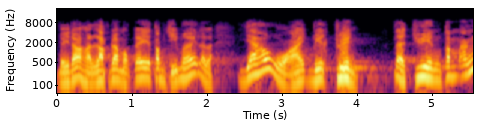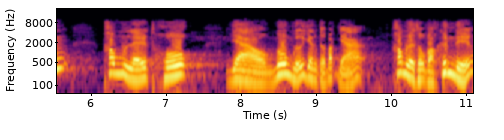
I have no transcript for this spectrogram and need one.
Vì đó họ lập ra một cái tông chỉ mới là là giáo ngoại biệt truyền. Tức là truyền tâm ấn không lệ thuộc vào ngôn ngữ dân tự bát nhã. Không lệ thuộc vào kinh điển.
